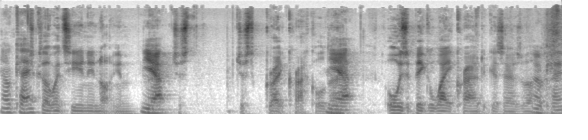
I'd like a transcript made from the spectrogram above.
Okay. because I went to uni in Nottingham. Yeah. Just just great crack all day. Yeah. Always a big away crowd that goes there as well. Okay.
